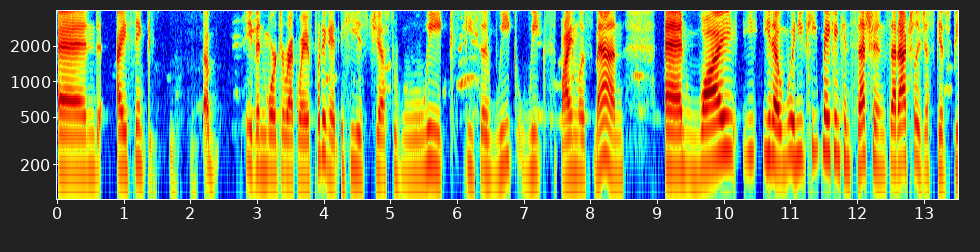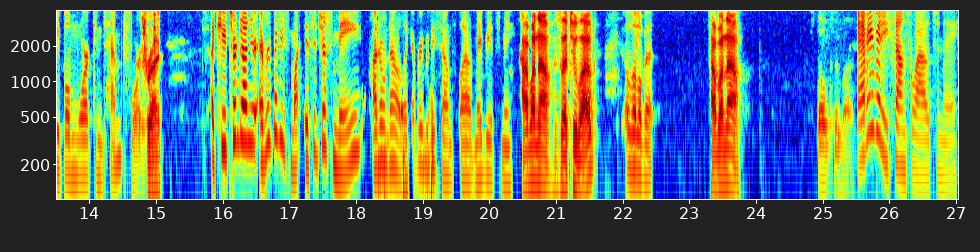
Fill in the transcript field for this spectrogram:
And i think a even more direct way of putting it. He's just weak. He's a weak, weak, spineless man. And why, you know, when you keep making concessions, that actually just gives people more contempt for That's you. right. Uh, Can you turn down your everybody's? mi- Is it just me? I don't know. Like everybody sounds loud. Maybe it's me How about now? Is that too loud? a little bit. How about now? Still too loud. Everybody sounds loud to me.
